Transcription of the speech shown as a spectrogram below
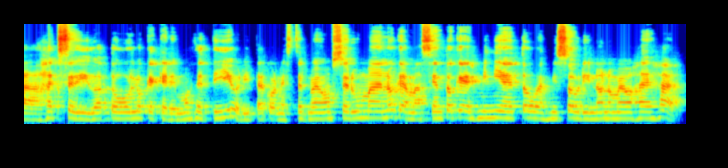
has accedido a todo lo que queremos de ti? Ahorita con este nuevo ser humano que además siento que es mi nieto o es mi sobrino, no me vas a dejar.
